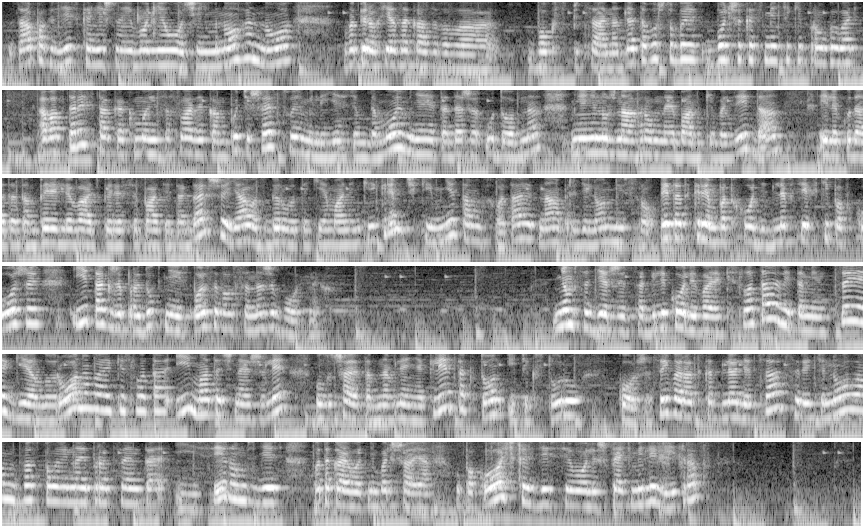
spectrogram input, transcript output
запах. Здесь, конечно, его не очень много, но, во-первых, я заказывала бокс специально для того, чтобы больше косметики пробовать. А во-вторых, так как мы со Славиком путешествуем или ездим домой, мне это даже удобно. Мне не нужно огромные банки возить, да, или куда-то там переливать, пересыпать и так дальше. Я вот беру такие маленькие кремчики, и мне там хватает на определенный срок. Этот крем подходит для всех типов кожи, и также продукт не использовался на животных. В нем содержится гликолевая кислота, витамин С, гиалуроновая кислота и маточное желе улучшают обновление клеток, тон и текстуру кожи. Сыворотка для лица с ретинолом 2,5% и серум здесь. Вот такая вот небольшая упаковочка, здесь всего лишь 5 миллилитров.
